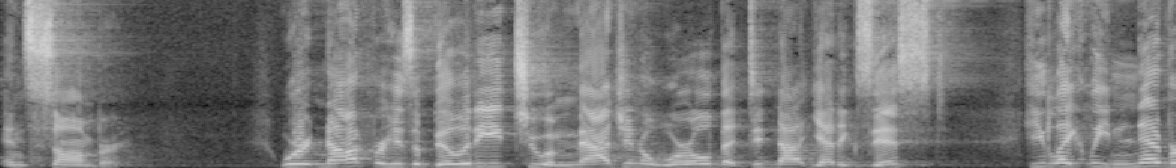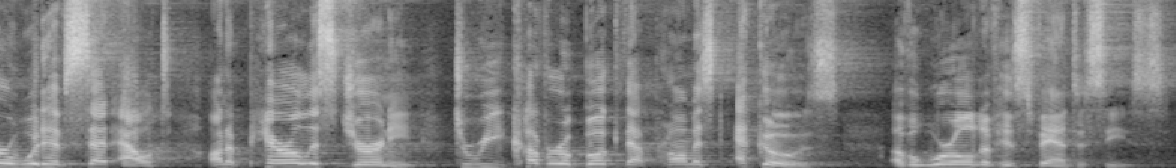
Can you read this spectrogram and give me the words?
and somber. Were it not for his ability to imagine a world that did not yet exist, he likely never would have set out on a perilous journey to recover a book that promised echoes of a world of his fantasies.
